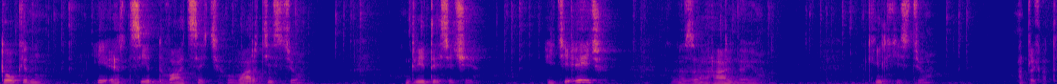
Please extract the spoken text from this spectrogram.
токену і RC20 вартістю 2000 ETH загальною кількістю, наприклад,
